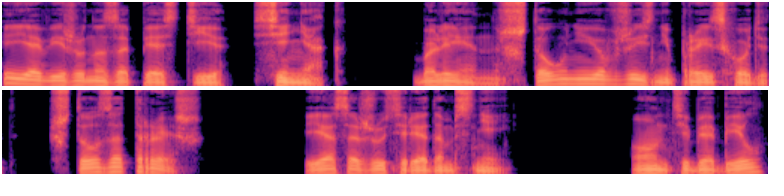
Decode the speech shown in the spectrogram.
и я вижу на запястье синяк. Блин, что у нее в жизни происходит? Что за трэш? Я сажусь рядом с ней. Он тебя бил?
